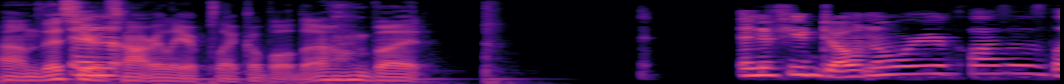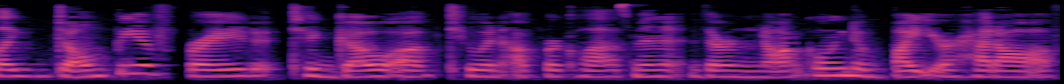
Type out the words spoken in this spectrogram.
Um this year And- it's not really applicable though but And if you don't know where your class is, like don't be afraid to go up to an upperclassman. They're not going to bite your head off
